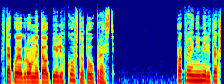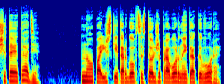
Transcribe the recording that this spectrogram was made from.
В такой огромной толпе легко что-то украсть. По крайней мере, так считает Ади. Но парижские торговцы столь же проворные, как и воры.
